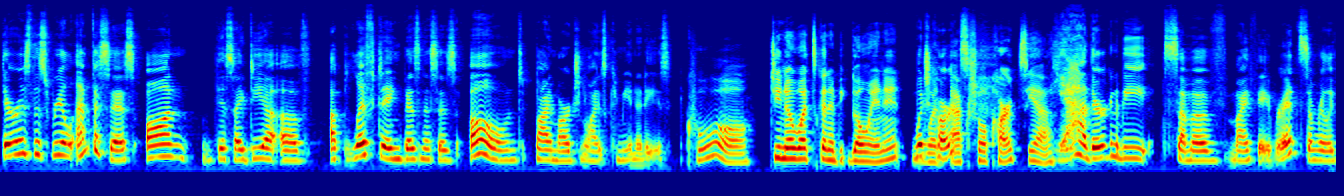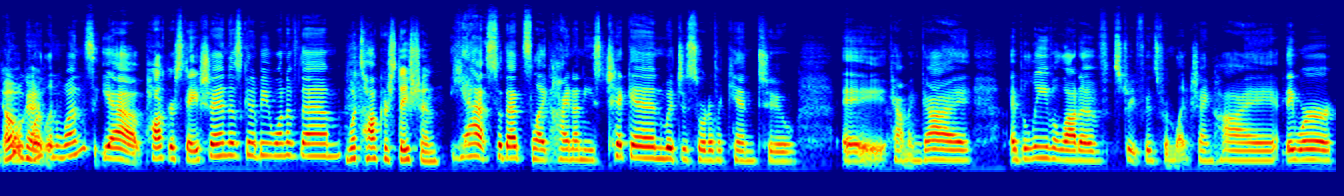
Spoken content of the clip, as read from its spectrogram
there is this real emphasis on this idea of uplifting businesses owned by marginalized communities. Cool. Do you know what's going to be go in it? Which what carts? Actual carts, yeah. Yeah, there are going to be some of my favorites, some really oh, cool Oh, okay. Portland ones. Yeah, Hawker Station is going to be one of them. What's Hawker Station? Yeah, so that's like Hainanese chicken, which is sort of akin to a khao man gai. I believe a lot of street foods from like Shanghai. They were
